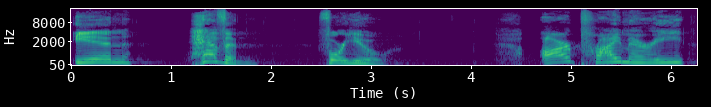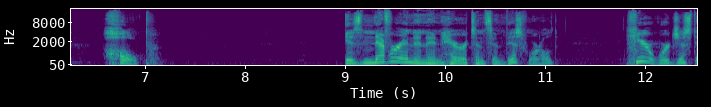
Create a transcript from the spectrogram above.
in heaven for you. Our primary hope is never in an inheritance in this world. Here, we're just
